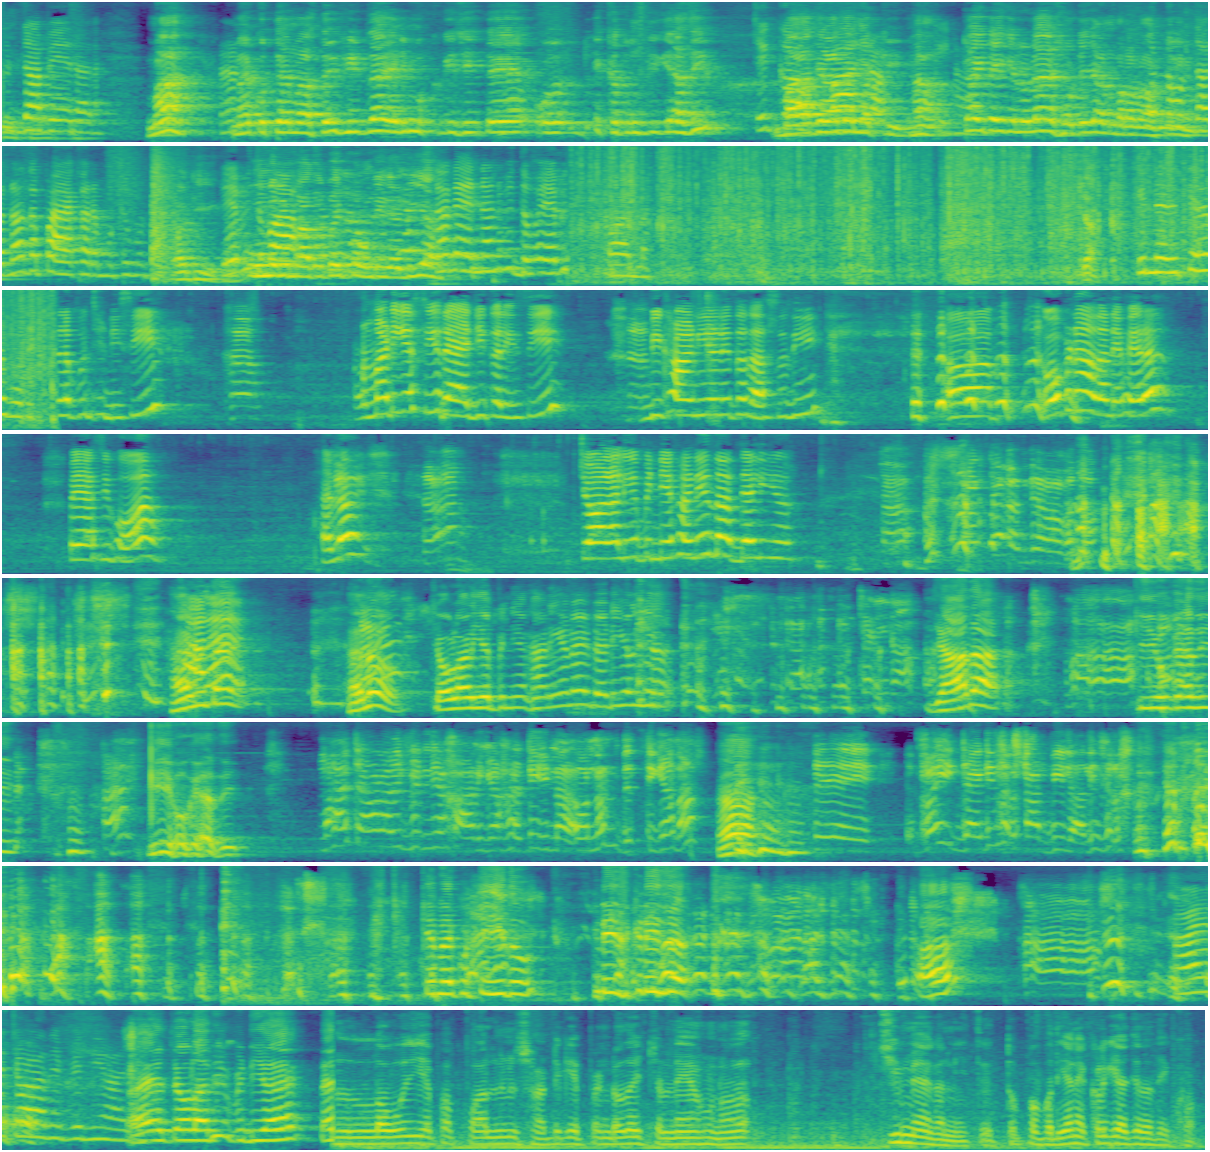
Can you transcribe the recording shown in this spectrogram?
ਕਿੱਡਾ ਬੇਰ ਵਾਲਾ ਮਾਂ ਮੈਂ ਕੁੱਤੇ ਵਾਸਤੇ ਵੀ ਫੀਡ ਲਿਆ ਜਿਹੜੀ ਮੁੱਕ ਗਈ ਸੀ ਤੇ ਉਹ ਇੱਕ ਤੂੰ ਕੀ ਕਿਹਾ ਸੀ? ਇੱਕ ਬਾਜਰਾ ਤੇ ਬਾਜਰਾ, ਮੱਕੀ। ਹਾਂ ਮੱਕੀ, ਹਾਂ। ਢਾਈ ਢਾਈ ਕਿਲੋ ਲਿਆ ਛੋਟੇ ਜਾਨਵਰਾਂ ਉਹਨੂੰ ਵਾਸਤੇ। ਹੁੰਦਾ ਨਾ ਤਾਂ ਪਾਇਆ ਕਰ ਮੁੱਠੀ ਮੁੱਠੀ। ਆ ਠੀਕ ਹੈ। ਇਹ ਵੀ ਉਹ ਮੇਰੀ ਮਾਤਾ ਭਾਈ ਪਾਉਂਦੀ ਰਹਿੰਦੀ ਆ। ਤਾਂ ਇਹਨਾਂ ਨੂੰ ਵੀ ਦਵਾ ਇਹ ਵੀ ਪਾ ਲੈ। ਚੱਕ। ਕਿੰਨੇ ਦਿੱਤੇ ਹੈ ਬੋਰੀ? ਗੱਲ ਪੁੱਛਣੀ ਸੀ। ਹਾਂ। ਮੜੀ ਅਸੀਂ ਰਾਇ ਜੀ ਕਰੀ ਸੀ। ਵੀ ਖਾਣੀਆਂ ਨੇ ਤਾਂ ਦੱਸ ਦੀ। ਅਹ, ਉਹ ਬਣਾ ਦਨੇ ਫਿਰ। ਪਿਆ ਸੀ ਖੋਆ। ਹੈਲੋ? ਚੌਲ ਵਾਲੀਆਂ ਪਿੰਨੀਆਂ ਖਾਣੀਆਂ ਦਾਦੇ ਵਾਲੀਆਂ? ਹੈ ਨੀ ਤਾਂ ਹੈਲੋ ਚੌਲਾਂ ਵਾਲੀਆਂ ਪਿੰਨੀਆਂ ਖਾਣੀਆਂ ਨੇ ਡੈਡੀ ਵਾਲੀਆਂ? ਯਾਦ ਆ? ਕੀ ਹੋ ਗਿਆ ਸੀ? ਕੀ ਹੋ ਗਿਆ ਸੀ? ਮਹਾ ਚਾਵਲਾਂ ਦੀ ਪਿੰਨੀਆਂ ਖਾਣੀਆਂ ਹਟੀ ਨਾ ਉਹਨਾਂ ਨੂੰ ਦਿੱਤੀਆਂ ਨਾ। ਹਾਂ। ਤੇ ਭਾਈ ਡੈਡੀ ਨਾਲ ਕਾਬੀ ਲਾ ਲਈ ਫਿਰ। ਕਿਵੇਂ ਕੁੱਟੀ ਸੀ ਤੂੰ? ਕੜੀਸ ਕੜੀਸ। ਹਾਂ? ਹਾਂ। ਆਏ ਚੌਲਾਂ ਦੇ ਪਿੰਨੀਆਂ ਆ ਐ ਚੌਲਾਂ ਦੀ ਪਿੰਡੀਆਂ ਐ ਲਓ ਜੀ ਆਪਾਂ ਪਾਲਣ ਨੂੰ ਛੱਡ ਕੇ ਪਿੰਡ ਉਹਦੇ ਚੱਲੇ ਆ ਹੁਣ। ਚੀਮਿਆਂ ਕਰਨੀ ਤੇ ਧੁੱਪ ਵਧੀਆ ਨਿਕਲ ਗਈ ਅੱਜ ਦਾ ਦੇਖੋ।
